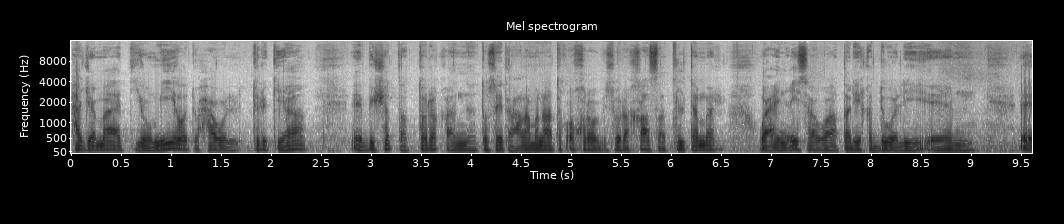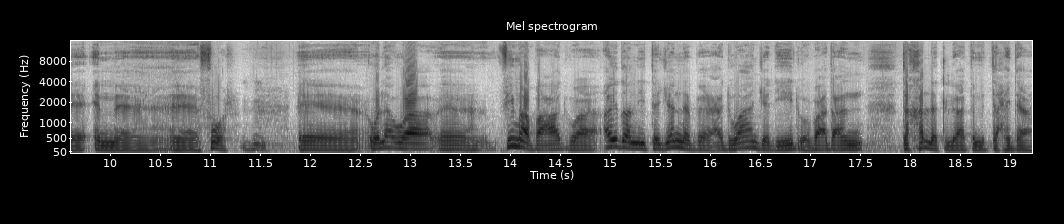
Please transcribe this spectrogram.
هجمات يومية وتحاول تركيا بشتى الطرق أن تسيطر على مناطق أخرى وبصورة خاصة تلتمر وعين عيسى وطريق الدولي آم 4 آه، ولا وفيما آه، بعد وأيضا لتجنب عدوان جديد وبعد أن تخلت الولايات المتحدة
